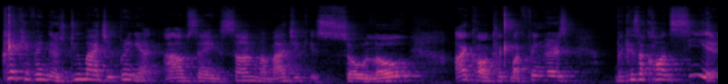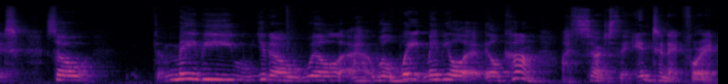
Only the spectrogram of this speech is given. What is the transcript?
click your fingers. Do magic. Bring it. I'm saying, son, my magic is so low. I can't click my fingers because I can't see it. So maybe you know we'll uh, we'll wait maybe it'll, it'll come i searched the internet for it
